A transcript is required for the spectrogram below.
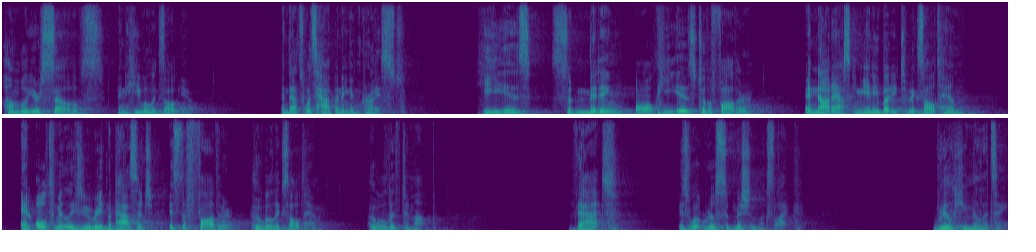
humble yourselves and He will exalt you. And that's what's happening in Christ. He is submitting all He is to the Father and not asking anybody to exalt Him. And ultimately, as we read in the passage, it's the Father who will exalt him, who will lift him up. That is what real submission looks like real humility,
